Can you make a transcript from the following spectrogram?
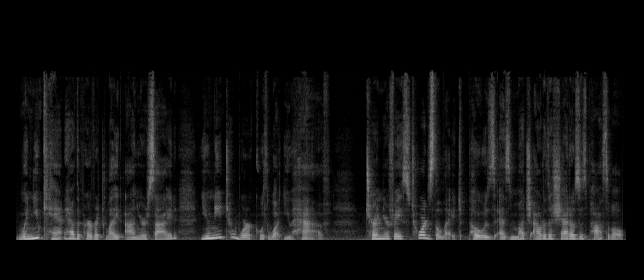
When you can't have the perfect light on your side, you need to work with what you have. Turn your face towards the light, pose as much out of the shadows as possible,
